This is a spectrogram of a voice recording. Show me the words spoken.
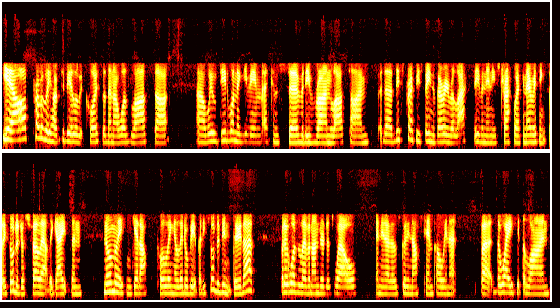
Yeah, I probably hope to be a little bit closer than I was last start. Uh, we did want to give him a conservative run last time, but uh, this prep he's been very relaxed, even in his track work and everything. So he sort of just fell out the gates, and normally he can get up pulling a little bit, but he sort of didn't do that. But it was 1100 as well, and you know there was good enough tempo in it. But the way he hit the line,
